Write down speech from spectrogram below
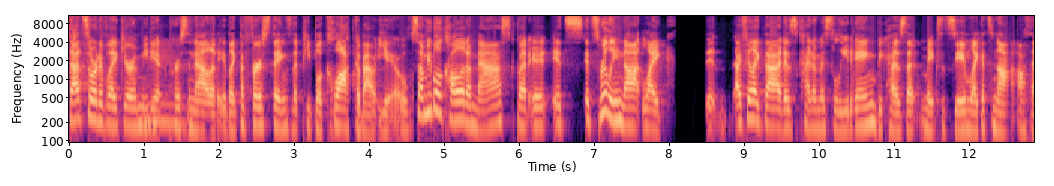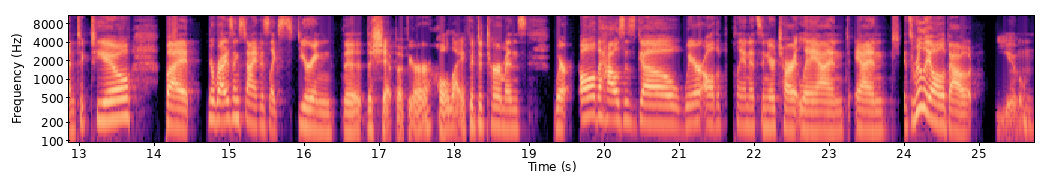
that's sort of like your immediate mm. personality, like the first things that people clock about you. Some people call it a mask, but it, it's it's really not like it, I feel like that is kind of misleading because that makes it seem like it's not authentic to you. But your rising sign is like steering the the ship of your whole life. It determines where all the houses go, where all the planets in your chart land, and it's really all about you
